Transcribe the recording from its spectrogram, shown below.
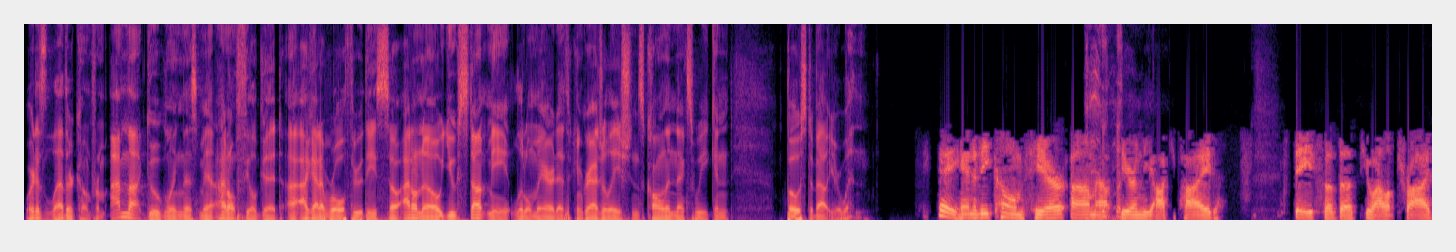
Where does leather come from? I'm not googling this, man. I don't feel good. I, I got to roll through these, so I don't know. You stumped me, little Meredith. Congratulations. Call in next week and boast about your win. Hey, Hannity Combs here. I'm out here in the occupied space of the Puyallup tribe.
